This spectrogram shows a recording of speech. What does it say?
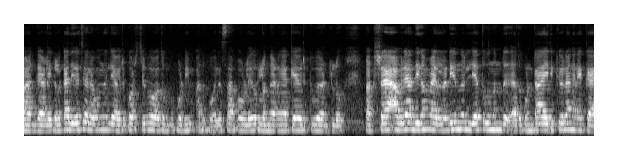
ബംഗാളികൾക്ക് അധികം ചിലവൊന്നുമില്ല. അവർ കുറച്ച് ഗോതമ്പ് പൊടിയും അതുപോലെ സബോളയും ഉരുളൻകിഴങ്ങൊക്കെ അവർക്ക് വേണ്ടുള്ളൂ. പക്ഷേ അവരധികം വെള്ളടിയൊന്നും ഇല്ല തോന്നുന്നുണ്ട്. അതുകൊണ്ടായിരിക്കുമല്ലോ അങ്ങനെയൊക്കെ.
